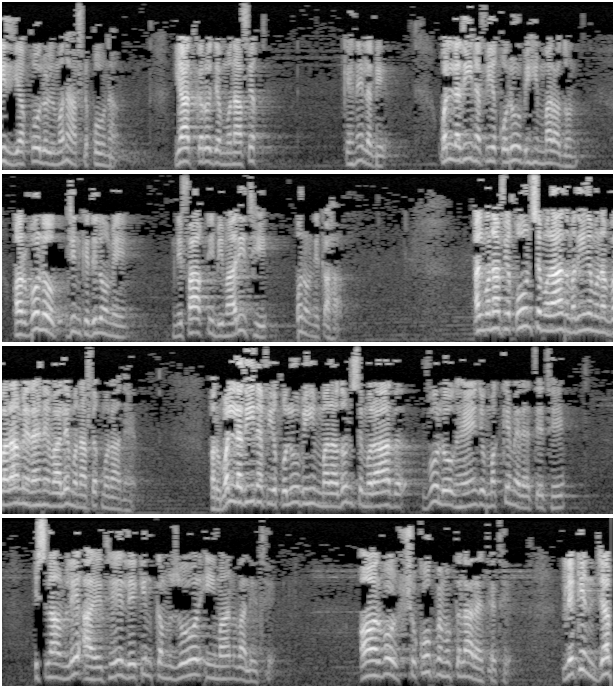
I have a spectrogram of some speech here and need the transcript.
از یقول المنافقون، یاد کرو جب منافق کہنے لگے، والذین فی قلوبہم مرض، اور وہ لوگ جن کے دلوں میں نفاق کی بیماری تھی، انہوں نے کہا، المنافقون سے مراد مدین منورہ میں رہنے والے منافق مراد ہیں، اور ولدین فی قلوب ہی مرادن سے مراد وہ لوگ ہیں جو مکے میں رہتے تھے اسلام لے آئے تھے، لیکن کمزور ایمان والے تھے۔ اور وہ شکوک میں مبتلا رہتے تھے۔ لیکن جب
